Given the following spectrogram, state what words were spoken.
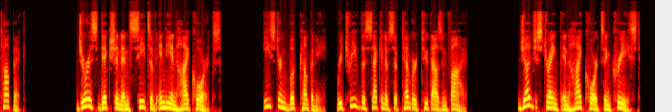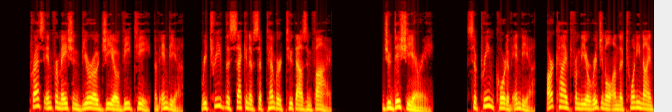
Topic. Jurisdiction and seats of Indian High Courts. Eastern Book Company. Retrieved 2 September 2005. Judge strength in high courts increased. Press Information Bureau GOVT, of India. Retrieved 2 September 2005. Judiciary. Supreme Court of India. Archived from the original on 29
